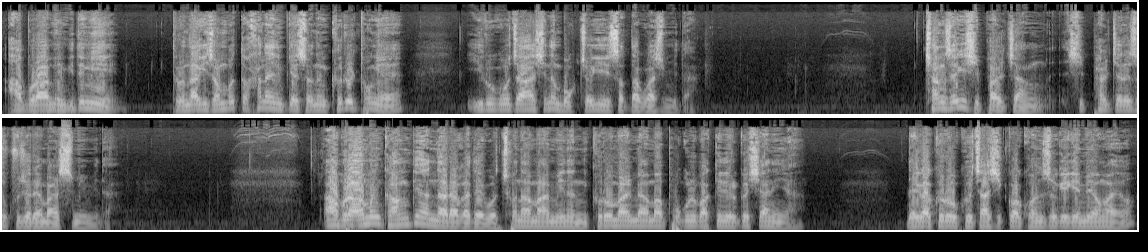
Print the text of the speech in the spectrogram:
아브라함의 믿음이 드러나기 전부터 하나님께서는 그를 통해 이루고자 하시는 목적이 있었다고 하십니다. 창세기 18장 18절에서 9절의 말씀입니다. 아브라함은 강대한 나라가 되고 천하 만민은 그로 말미암아 복을 받게 될 것이 아니냐. 내가 그로 그 자식과 권속에게 명하여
